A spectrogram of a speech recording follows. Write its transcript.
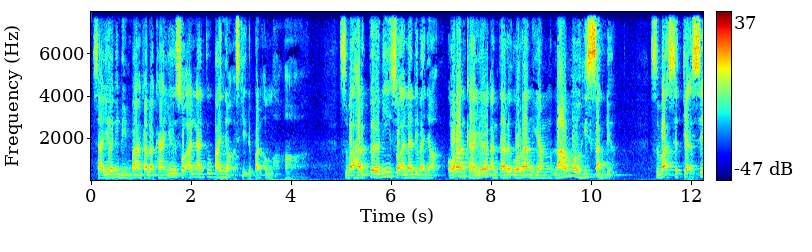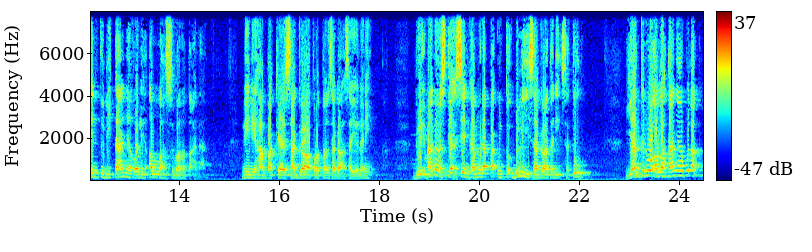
Saya ni bimbang Kalau kaya soalan tu banyak sikit depan Allah ha. Sebab harta ni soalan dia banyak Orang kaya antara orang yang lama hisap dia Sebab setiap sen tu ditanya oleh Allah Subhanahu Taala. Ni ni hang pakai saga proton saga saya lah ni. Duit mana setiap sen kamu dapat untuk beli saga tadi? Satu. Yang kedua Allah tanya pula,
